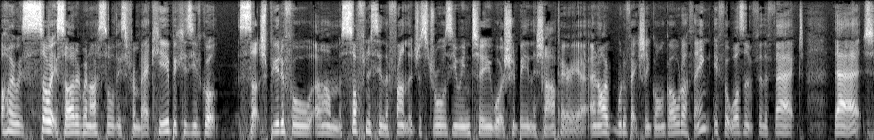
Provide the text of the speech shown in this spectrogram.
I was so excited when I saw this from back here because you've got such beautiful um, softness in the front that just draws you into what should be in the sharp area. And I would have actually gone gold, I think, if it wasn't for the fact that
